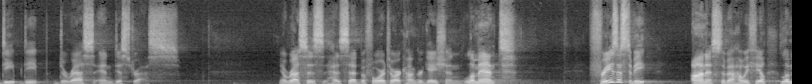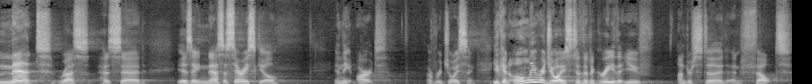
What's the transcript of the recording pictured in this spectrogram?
deep, deep duress and distress? You know, Russ has, has said before to our congregation lament frees us to be honest about how we feel. Lament, Russ has said, is a necessary skill in the art of rejoicing. You can only rejoice to the degree that you've understood and felt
